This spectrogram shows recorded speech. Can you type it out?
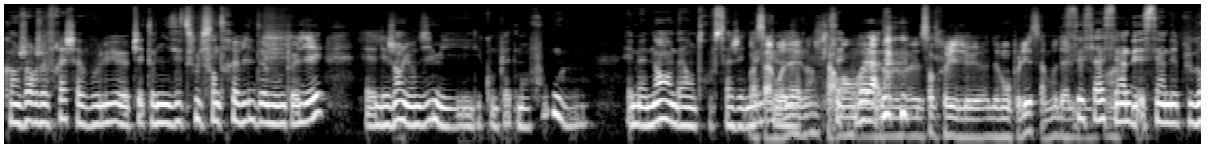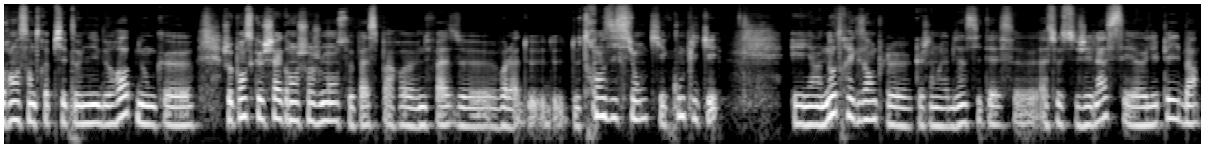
quand Georges Frêche a voulu euh, piétoniser tout le centre-ville de Montpellier, euh, les gens lui ont dit mais il est complètement fou. euh, Et maintenant, ben, on trouve ça génial. Bah, c'est un modèle, hein, clairement. voilà. Dans le centre-ville de Montpellier, c'est un modèle. C'est ça, c'est un, des- c'est un des plus grands centres piétonniers d'Europe. Donc, euh, je pense que chaque grand changement se passe par euh, une phase euh, voilà, de, de- de transition qui est compliquée. Et il y a un autre exemple que j'aimerais bien citer à ce, sujet-là, c'est euh, les Pays-Bas.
